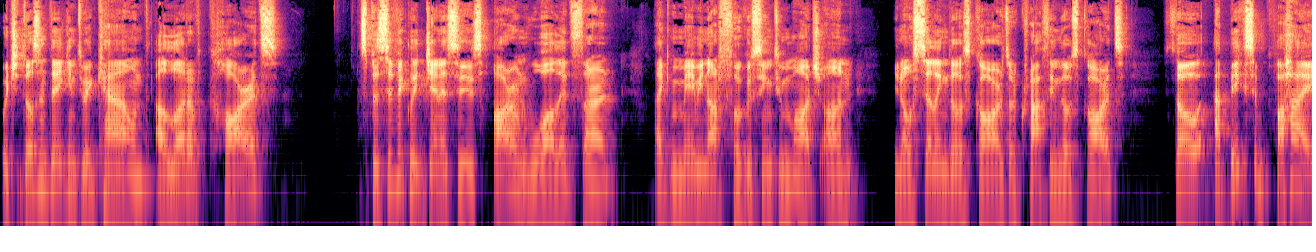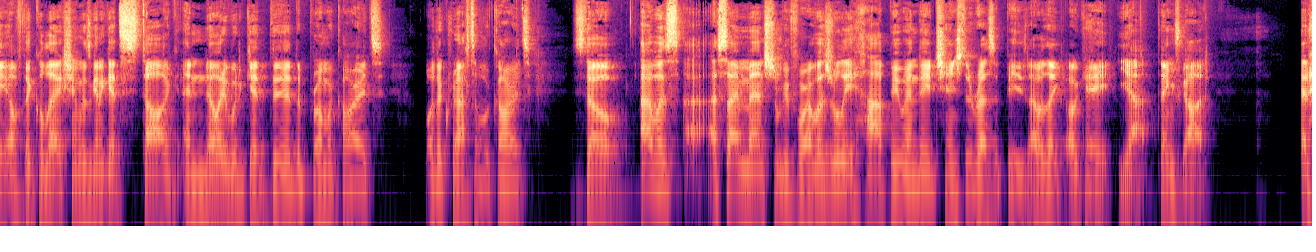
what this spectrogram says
which doesn't take into account a lot of cards specifically genesis are on wallets that are like maybe not focusing too much on you know selling those cards or crafting those cards. So a big supply of the collection was to get stuck and nobody would get the the promo cards or the craftable cards. So i was as i mentioned before i was really happy when they changed the recipes. I was like okay yeah thanks god. And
